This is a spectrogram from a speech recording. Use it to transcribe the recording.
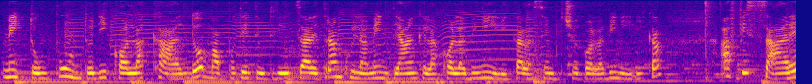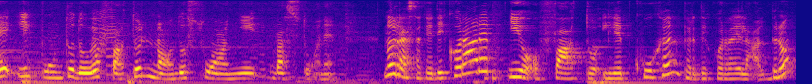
metto un punto di colla a caldo, ma potete utilizzare tranquillamente anche la colla vinilica, la semplice colla vinilica, a fissare il punto dove ho fatto il nodo su ogni bastone. Non resta che decorare, io ho fatto i Lebkuchen per decorare l'albero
